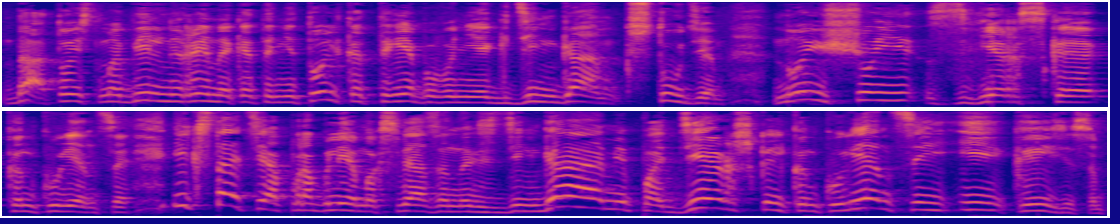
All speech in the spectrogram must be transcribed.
Да, то есть мобильный рынок это не только требование к деньгам, к студиям, но еще и зверская конкуренция. И, кстати, о проблемах, связанных с деньгами, поддержкой, конкуренцией и кризисом.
